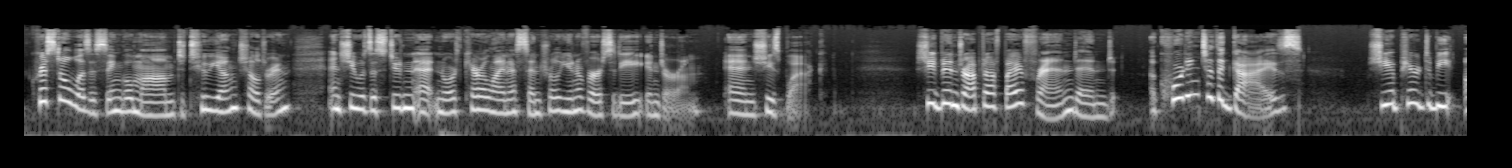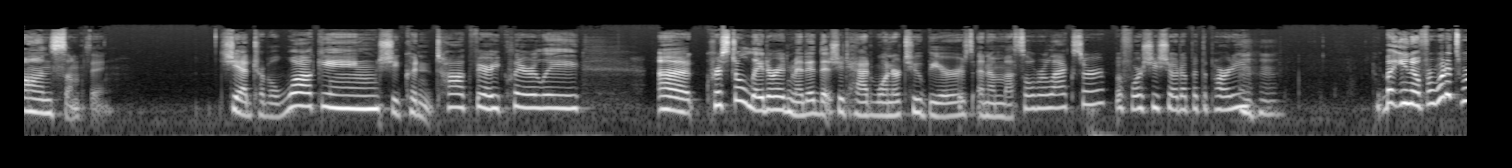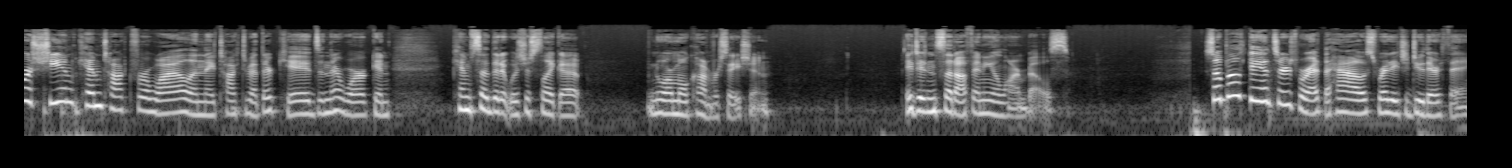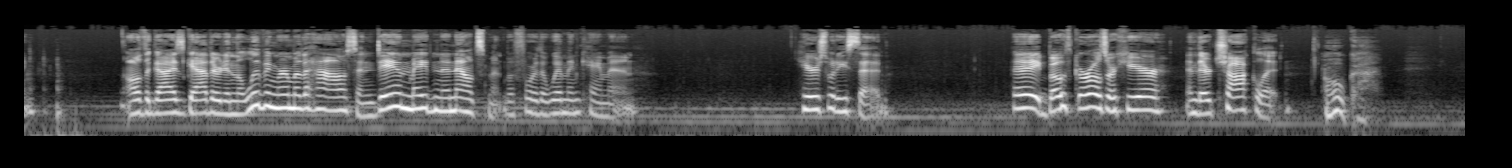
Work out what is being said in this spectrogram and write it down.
Crystal was a single mom to two young children, and she was a student at North Carolina Central University in Durham, and she's black. She'd been dropped off by a friend, and according to the guys, she appeared to be on something. She had trouble walking, she couldn't talk very clearly. Uh, Crystal later admitted that she'd had one or two beers and a muscle relaxer before she showed up at the party. But, you know, for what it's worth, she and Kim talked for a while and they talked about their kids and their work. And Kim said that it was just like a normal conversation. It didn't set off any alarm bells. So both dancers were at the house ready to do their thing. All the guys gathered in the living room of the house, and Dan made an announcement before the women came in. Here's what he said Hey, both girls are here, and they're chocolate. oh God.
